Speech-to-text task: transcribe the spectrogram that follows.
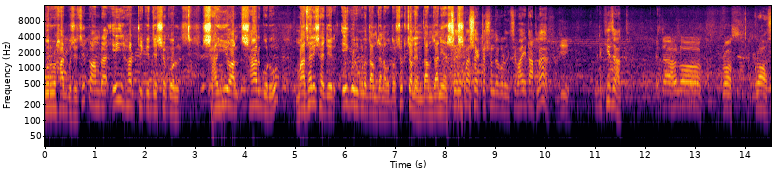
গরুর হাট বসেছে। তো আমরা এই হাট থেকে যে সকল শাহিওয়াল সার গরু মাঝারি সাইজের এই গরুগুলোর দাম জানাব। দর্শক চলেন দাম জানিয়ে আসছে এই পাশে একটা সুন্দর গরু দেখছি। ভাই এটা আপনার? জি। এটা কি জাত? এটা হলো ক্রস। ক্রস।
